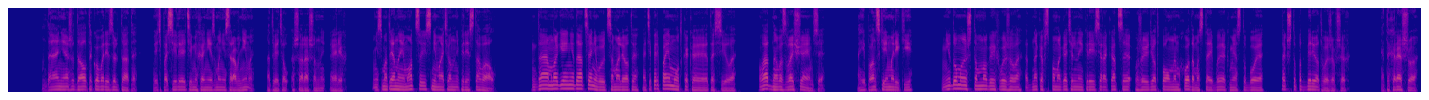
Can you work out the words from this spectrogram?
«Да, не ожидал такого результата, ведь по силе эти механизмы несравнимы», — ответил ошарашенный Эрих. Несмотря на эмоции, снимать он не переставал. «Да, многие недооценивают самолеты, а теперь поймут, какая это сила. Ладно, возвращаемся. А японские моряки?» «Не думаю, что много их выжило, однако вспомогательный крейсер «Акация» уже идет полным ходом из Тайбэя к месту боя, так что подберет выживших». «Это хорошо»,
